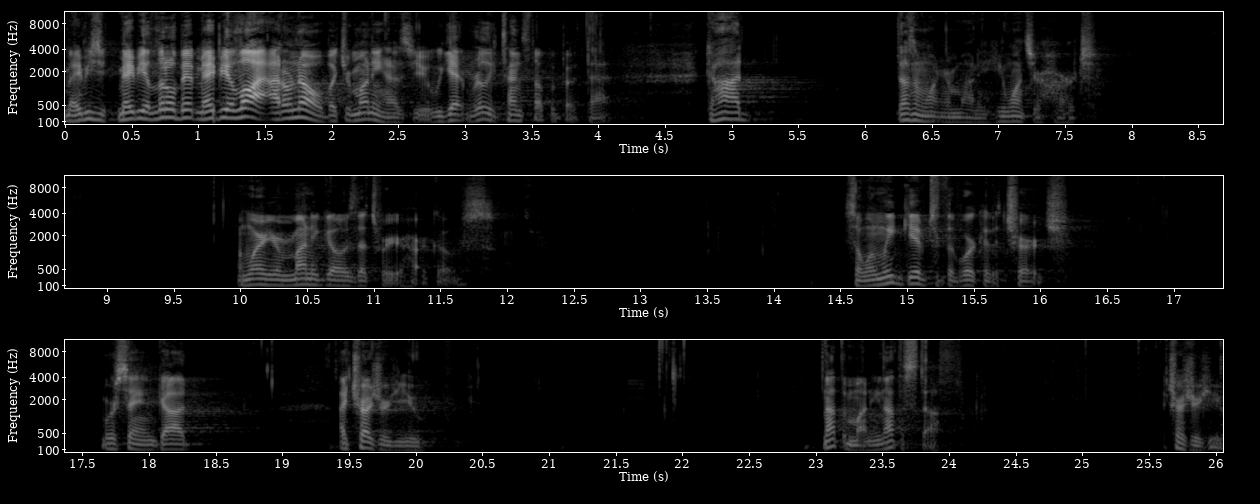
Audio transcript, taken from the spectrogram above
Maybe, maybe a little bit, maybe a lot, I don't know, but your money has you. We get really tensed up about that. God doesn't want your money, He wants your heart. And where your money goes, that's where your heart goes. So when we give to the work of the church, we're saying, God, I treasure you. Not the money, not the stuff. I treasure you.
